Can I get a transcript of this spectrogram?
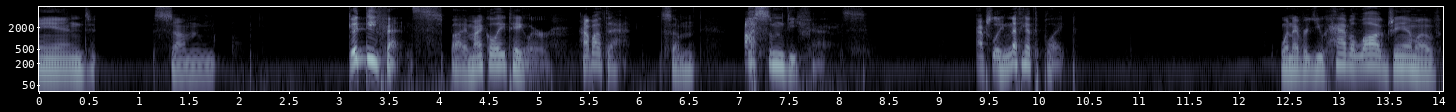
and some good defense by Michael A. Taylor. How about that? some awesome defense. Absolutely nothing at the plate. Whenever you have a logjam of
